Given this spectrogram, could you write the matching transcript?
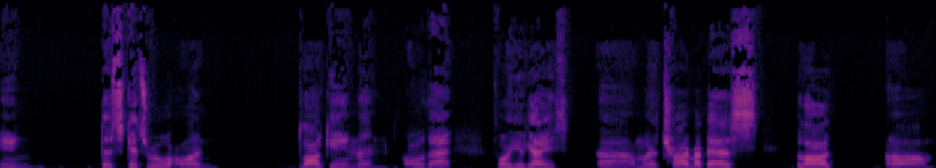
in the schedule on blogging and all that for you guys. Uh, I'm gonna try my best blog um,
